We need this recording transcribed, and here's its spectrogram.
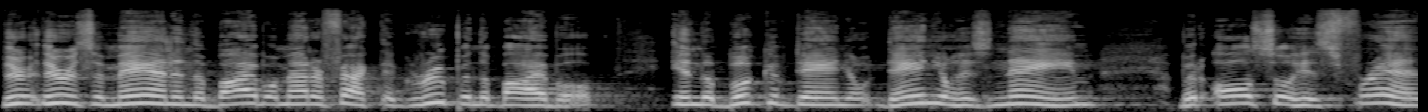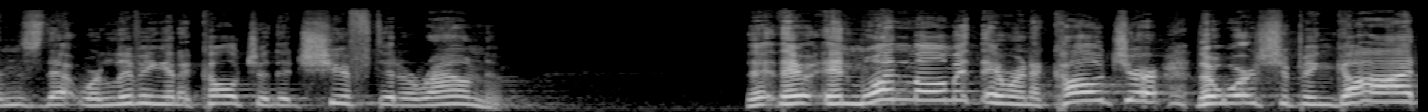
There, there is a man in the Bible, matter of fact, a group in the Bible, in the book of Daniel, Daniel, his name, but also his friends that were living in a culture that shifted around him. They, they, in one moment, they were in a culture, they're worshiping God,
